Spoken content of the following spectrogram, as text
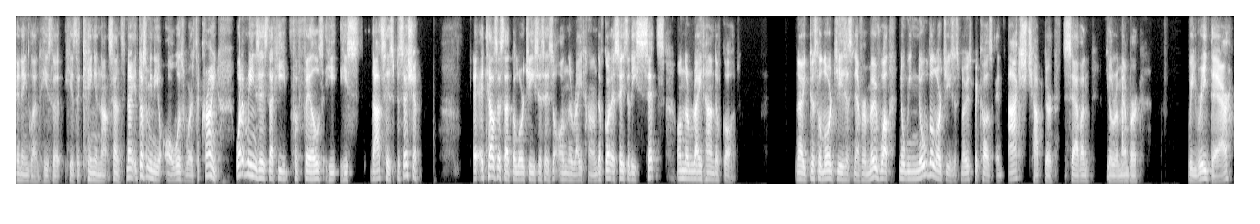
in England. He's the he's the king in that sense. Now it doesn't mean he always wears the crown. What it means is that he fulfills he he's that's his position. It, it tells us that the Lord Jesus is on the right hand of God. It says that he sits on the right hand of God. Now, does the Lord Jesus never move? Well, no, we know the Lord Jesus moves because in Acts chapter 7, you'll remember we read there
